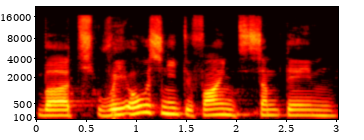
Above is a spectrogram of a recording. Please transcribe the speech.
But we always need to find something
